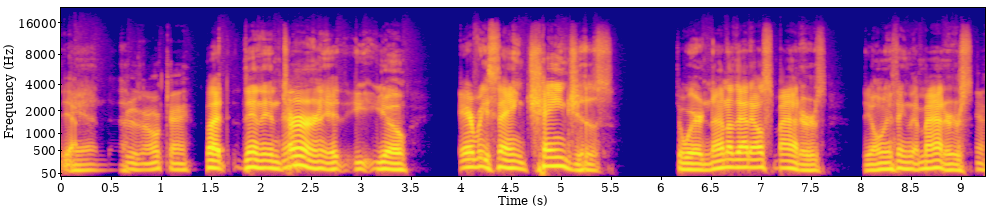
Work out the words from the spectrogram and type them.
Yeah. And, uh, okay. but then in Yeah. turn, it you know, everything changes to where none of that else matters. The only thing that matters Yeah.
